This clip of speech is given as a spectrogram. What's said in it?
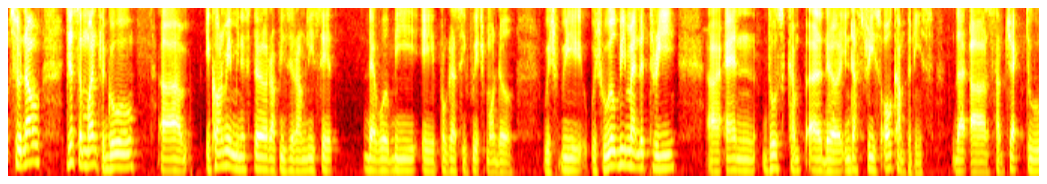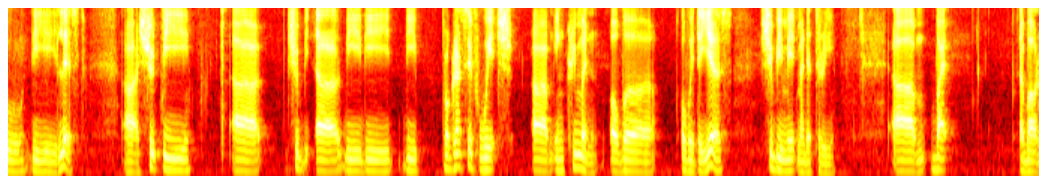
So now, just a month ago, um, Economy Minister Rafizi Ramli said there will be a progressive wage model, which we which will be mandatory, uh, and those com- uh, the industries or companies that are subject to the list uh, should be uh, should be uh, the the the progressive wage um, increment over over the years should be made mandatory. Um, but about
